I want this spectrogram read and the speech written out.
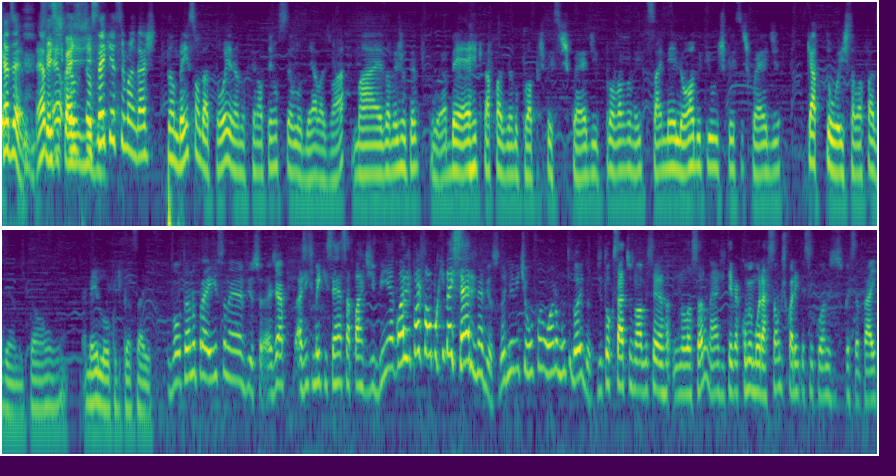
Quer dizer, é- Space eu- Squad eu, eu gibi. sei que esses mangás também são da Toei, né? No final tem um selo delas lá, mas ao mesmo tempo tipo, é a BR que tá fazendo o próprio Space Squad e provavelmente sai melhor do que o Space Squad que a Toei estava fazendo. Então é meio louco de pensar isso. Voltando pra isso, né, Wilson? Já, a gente meio que encerra essa parte de. E agora a gente pode falar um pouquinho das séries, né, Wilson? 2021 foi um ano muito doido de Tokusatsu novos ser- lançando, né? A gente teve a comemoração dos 45 anos de Super Sentai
